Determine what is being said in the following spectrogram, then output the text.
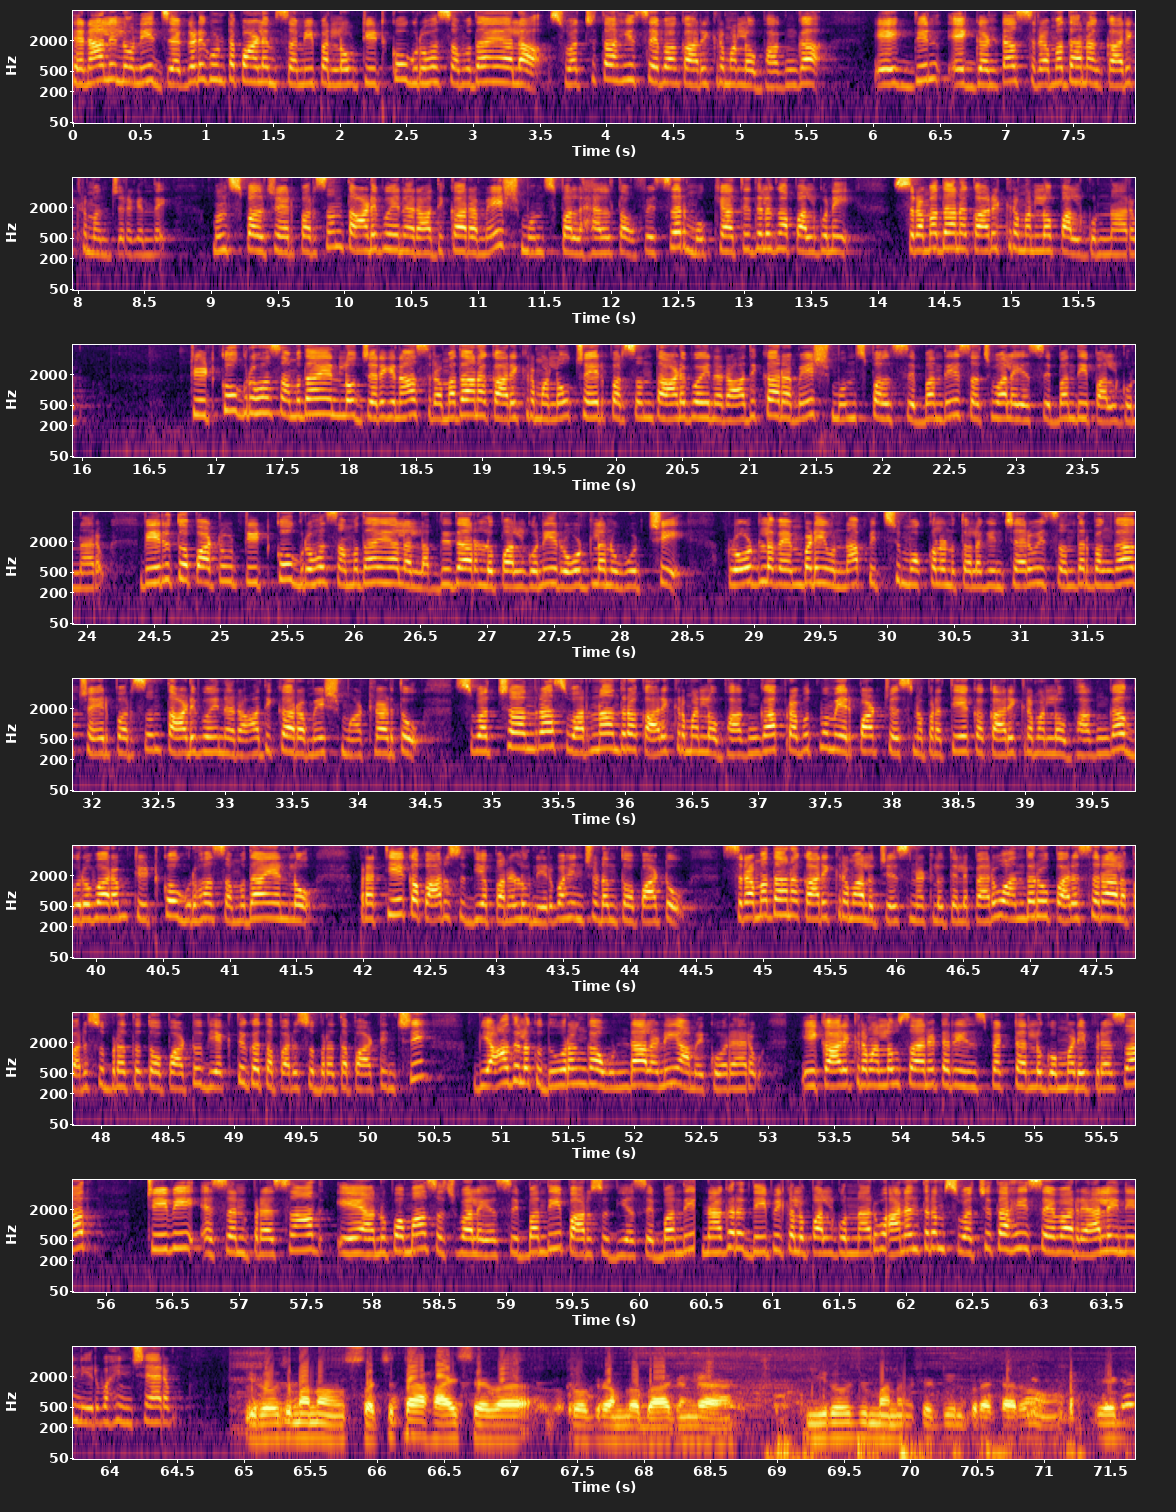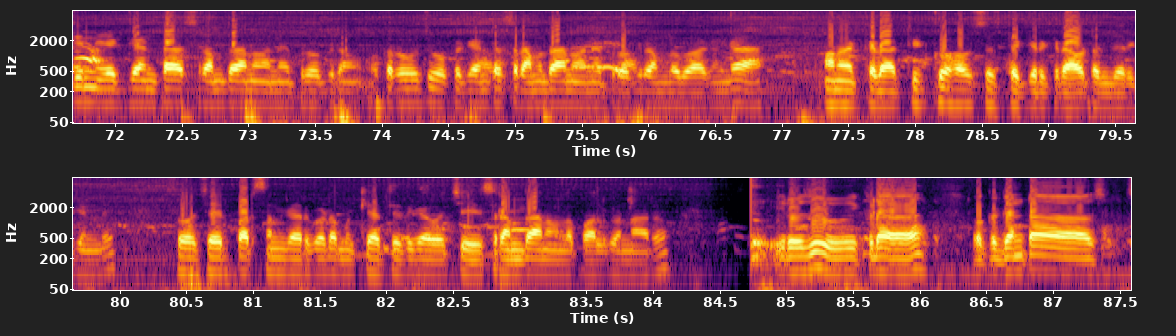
తెనాలిలోని జగ్గడిగుంటపాళెం సమీపంలో టిట్కో గృహ సముదాయాల స్వచ్ఛతా హీ సేవా కార్యక్రమంలో భాగంగా ఏక్ దిన్ ఏక్ గంట శ్రమదానం కార్యక్రమం జరిగింది. Municipal chairperson Tadipoyina Radhika Ramesh municipal health officer ముఖ్య అతిథులుగా పాల్గొని శ్రమదాన కార్యక్రమంలో పాల్గొన్నారు. టిట్కో గృహ సముదాయంలో జరిగిన శ్రమదాన కార్యక్రమంలో చైర్పర్సన్ తాడిపోయిన రాధికా రమేష్ మున్సిపల్ సిబ్బంది సచివాలయ సిబ్బంది పాల్గొన్నారు. వీరితో పాటు టిట్కో గృహ సముదాయాల లబ్ధిదారులు పాల్గొని రోడ్లను ఊడ్చి రోడ్ల వెంబడి ఉన్న పిచ్చి మొక్కలను తొలగించారు. ఈ సందర్భంగా చైర్పర్సన్ తాడిపోయిన రాధిక రమేష్ మాట్లాడుతూ స్వచ్ఛాంధ్ర స్వర్ణాంధ్ర కార్యక్రమంలో భాగంగా ప్రభుత్వం ఏర్పాటు చేసిన ప్రత్యేక కార్యక్రమంలో భాగంగా గురువారం టిట్కో గృహ సముదాయంలో ప్రత్యేక పారిశుద్ధ్య పనులు నిర్వహించడంతో పాటు శ్రమదాన కార్యక్రమాలు చేసినట్లు తెలిపారు. అందరూ పరిసరాల పరిశుభ్రతతో పాటు వ్యక్తిగత పరిశుభ్రత పాటించి వ్యాధులకు దూరంగా ఉండాలని ఆమె కోరారు. ఈ కార్యక్రమంలో sanitary ఇన్స్పెక్టర్లు Gummadi Prasad TV SN Prasad A Anupama సచివాలయ సిబ్బంది పారిశుద్ధ్య సిబ్బంది నగర దీపికలు పాల్గొన్నారు. అనంతరం స్వచ్ఛతా హీ సేవ ర్యాలీని నిర్వహించారు. ఈరోజు మనం స్వచ్ఛత హాయ్ సేవ ప్రోగ్రాంలో భాగంగా ఈరోజు మనం షెడ్యూల్ ప్రకారం ఏక్ దిన్ ఏక్ గంట శ్రమదానం అనే ప్రోగ్రాం ఒక రోజు ఒక గంట శ్రమదానం అనే ప్రోగ్రాంలో భాగంగా మనం ఇక్కడ టిట్కో హౌసెస్ దగ్గరికి రావడం జరిగింది. సో చైర్పర్సన్ గారు కూడా ముఖ్య అతిథిగా వచ్చి శ్రమదానంలో పాల్గొన్నారు. ఈరోజు ఇక్కడ ఒక గంట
